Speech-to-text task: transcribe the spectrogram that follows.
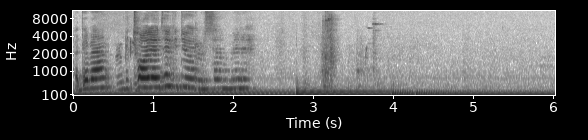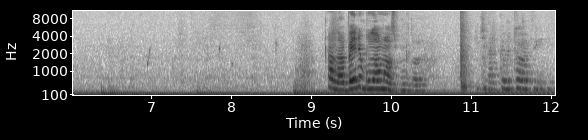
Hadi ben bir tuvalete gidiyorum sen beni. Allah beni bulamaz burada. İki dakika bir tuvalete gideyim.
